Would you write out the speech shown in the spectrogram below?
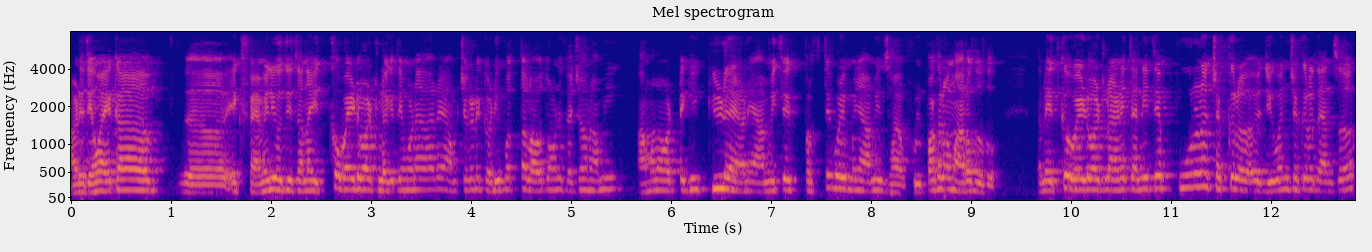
आणि तेव्हा एका एक फॅमिली होती त्यांना इतकं वाईट वाटलं की ते म्हणा अरे आमच्याकडे कडीपत्ता लावतो आणि त्याच्यावर आम्ही आम्हाला वाटतं की कीड आहे आणि आम्ही ते प्रत्येक वेळी म्हणजे आम्ही फुलपाखरं मारत होतो. त्यांना इतकं वेट वाटलं आणि त्यांनी ते पूर्ण चक्र जीवनचक्र त्यांचं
